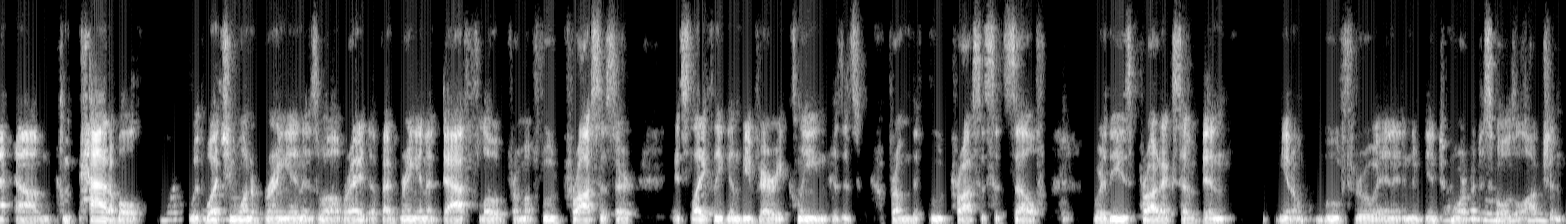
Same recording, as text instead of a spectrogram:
uh, um, compatible with what you want to bring in as well, right? If I bring in a DAF float from a food processor, it's likely going to be very clean because it's from the food process itself, where these products have been, you know, moved through and, and into more of a disposal option.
